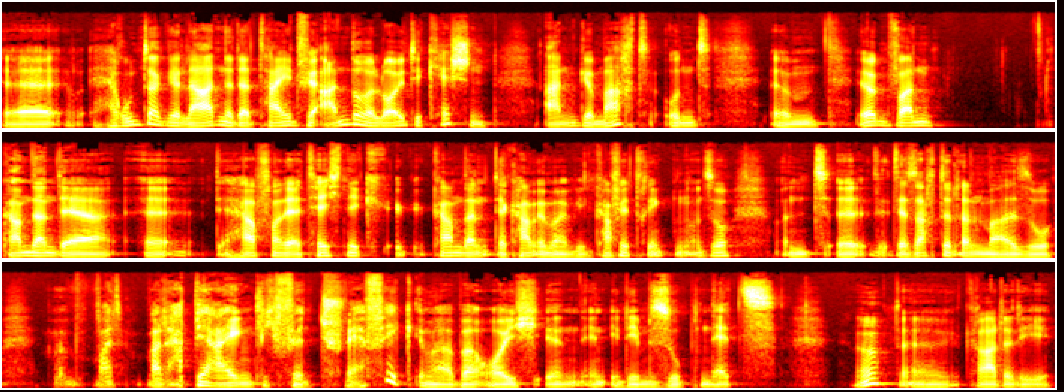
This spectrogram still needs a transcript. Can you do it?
äh, heruntergeladene Dateien für andere Leute cachen angemacht und ähm, irgendwann kam dann der, äh, der Herr von der Technik, kam dann, der kam immer wie einen Kaffee trinken und so. Und äh, der sagte dann mal so, was, was habt ihr eigentlich für ein Traffic immer bei euch in, in, in dem Subnetz? Ne? Gerade die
